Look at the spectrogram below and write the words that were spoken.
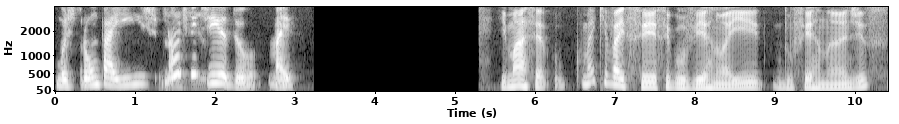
Mostrou um país não dividido, mas e Márcia, como é que vai ser esse governo aí do Fernandes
